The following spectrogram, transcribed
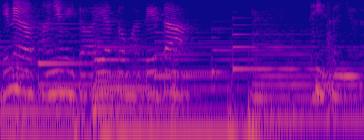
tiene dos años y todavía toma teta. Sí, señora.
